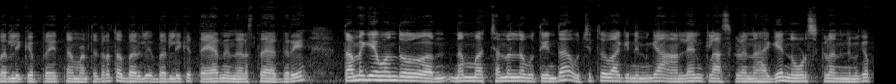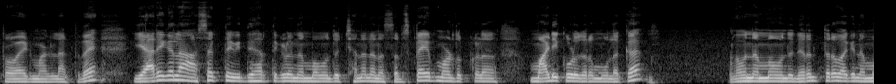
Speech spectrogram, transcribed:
ಬರಲಿಕ್ಕೆ ಪ್ರಯತ್ನ ಮಾಡ್ತಿದ್ದಾರೆ ಅಥವಾ ಬರಲಿ, ಬರಲಿಕ್ಕೆ ತಯಾರಿ ನಡೆಸ್ತಾ ಇದ್ದೀರಿ. ತಮಗೆ ಒಂದು ನಮ್ಮ ಚಾನಲ್ನ ವತಿಯಿಂದ ಉಚಿತವಾಗಿ ನಿಮಗೆ ಆನ್ಲೈನ್ ಕ್ಲಾಸ್ಗಳನ್ನು ಹಾಗೆ ನೋಟ್ಸ್ಗಳನ್ನು ನಿಮಗೆ ಪ್ರೊವೈಡ್ ಮಾಡಲಾಗ್ತದೆ. ಯಾರಿಗೆಲ್ಲ ಆಸಕ್ತ ವಿದ್ಯಾರ್ಥಿಗಳು ನಮ್ಮ ಒಂದು ಚಾನಲನ್ನು ಸಬ್ಸ್ಕ್ರೈಬ್ ಮಾಡೋದಕ್ಕೆ ಮಾಡಿಕೊಳ್ಳೋದರ ಮೂಲಕ ನಮ್ಮ ಒಂದು ನಿರಂತರವಾಗಿ ನಮ್ಮ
